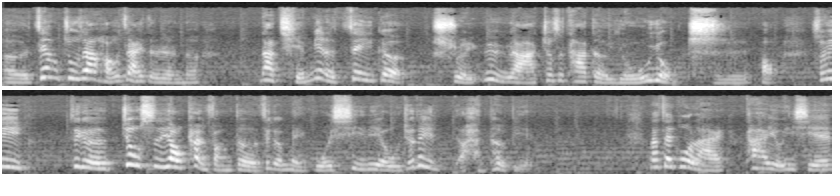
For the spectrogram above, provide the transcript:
呃这样住上豪宅的人呢，那前面的这一个水域啊，就是他的游泳池哦。所以这个就是要看房的这个美国系列，我觉得也很特别。那再过来，它还有一些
